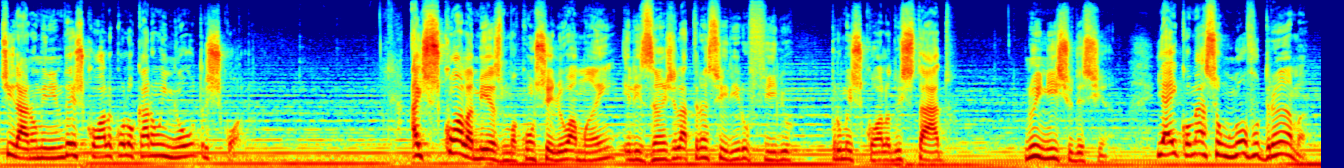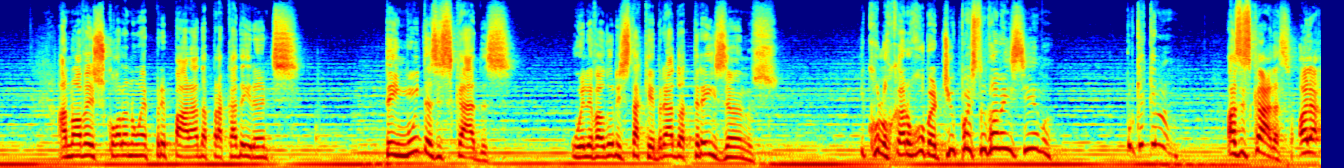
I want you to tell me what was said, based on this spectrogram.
tiraram o menino da escola e colocaram em outra escola. A escola mesmo aconselhou a mãe, Elisângela, a transferir o filho para uma escola do estado no início deste ano. E aí começa um novo drama. A nova escola não é preparada para cadeirantes tem muitas escadas. O elevador está quebrado há três anos. E colocaram o Robertinho para estudar lá em cima. Por que, que não. As escadas, olha,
